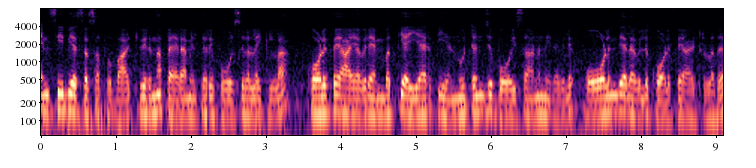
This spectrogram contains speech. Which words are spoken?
N C B S S F ബാക്കി വരുന്ന പാരാമിലിറ്ററി ഫോഴ്സുകളിലേക്കുള്ള ക്വാളിഫൈ ആയവർ എൺപത്തി അയ്യായിരത്തി എണ്ണൂറ്റഞ്ച് ബോയ്സാണ് നിലവിൽ ഓൾ ഇന്ത്യ ലെവലിൽ ക്വാളിഫൈ ആയിട്ടുള്ളത്.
